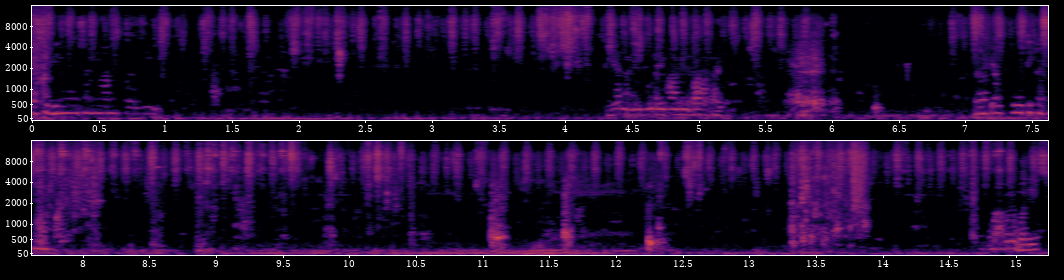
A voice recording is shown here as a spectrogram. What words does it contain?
Kasi binuhusan aming pwede. Ayan, naligo na yung aming bahay. Grabe ang puti kasi. Walis.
